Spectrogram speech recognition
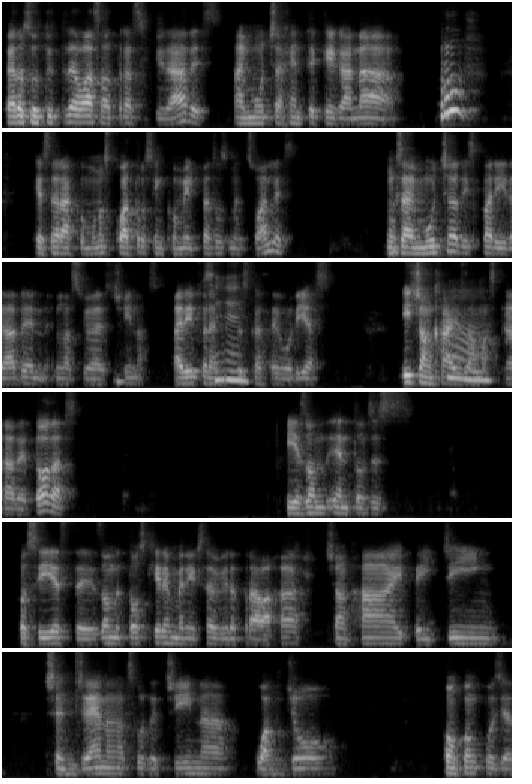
Pero si tú te vas a otras ciudades, hay mucha gente que gana, que será como unos 4 o 5 mil pesos mensuales. O sea, hay mucha disparidad en, las ciudades chinas. Hay diferentes categorías. Y Shanghai es la ah. más cara de todas. Y es donde, entonces, pues sí, este, es donde todos quieren venirse a vivir a trabajar. Shanghai, Beijing, Shenzhen al sur de China, Guangzhou, Hong Kong pues ya,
